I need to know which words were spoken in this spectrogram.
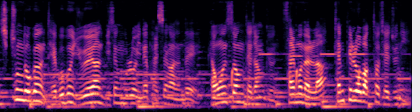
식중독은 대부분 유해한 미생물로 인해 발생하는데 병원성 대장균, 살모넬라, 템필로박터 제주니,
